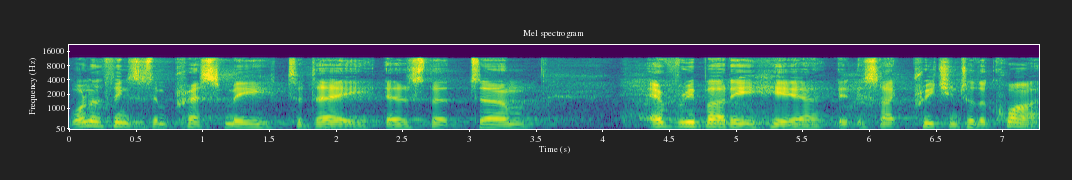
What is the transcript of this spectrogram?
one of the things that's impressed me today is that um, everybody here, it's like preaching to the choir.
